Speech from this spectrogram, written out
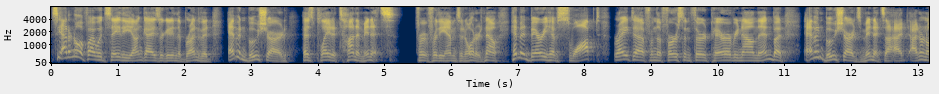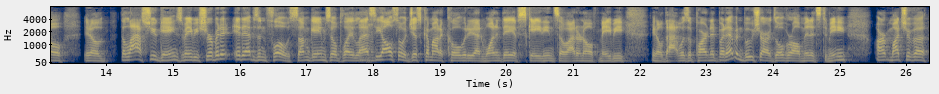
See, I don't know if I would say the young guys are getting the brunt of it. Evan Bouchard has played a ton of minutes for, for the Edmonton Oilers. Now, him and Barrie have swapped, right, uh, from the first and third pair every now and then, but Evan Bouchard's minutes, I, I, I don't know, you know, the last few games, maybe sure, but it, it ebbs and flows. Some games he'll play less. He also had just come out of COVID. He had one day of skating. So I don't know if maybe, you know, that was a part in it. But Evan Bouchard's overall minutes to me aren't much of a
